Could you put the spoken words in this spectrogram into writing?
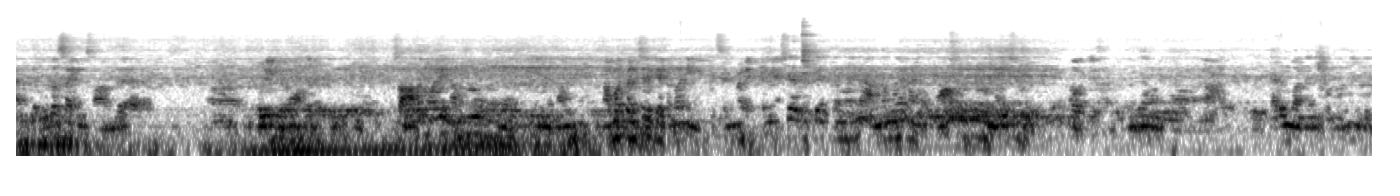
அந்த விவசாயம் சார்ந்த தொழில்களும் அங்கே இருக்குது ஸோ அது மாதிரி நம்மளும் நம் நம்ம கல்ச்சருக்கு ஏற்ற மாதிரி நீங்கள் செட் பண்ணிருக்கீங்க மிக்சருக்கு ஏற்ற மாதிரி அந்த மாதிரி நாங்கள் வாங்குறது ஒரு மைசூர் ஓகே சார் இதுதான் ஒரு கரும்பானு சொன்னோம்னா இங்கே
